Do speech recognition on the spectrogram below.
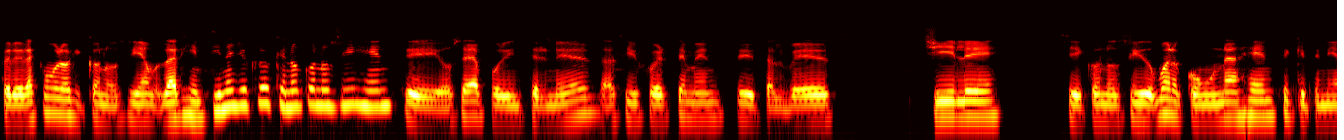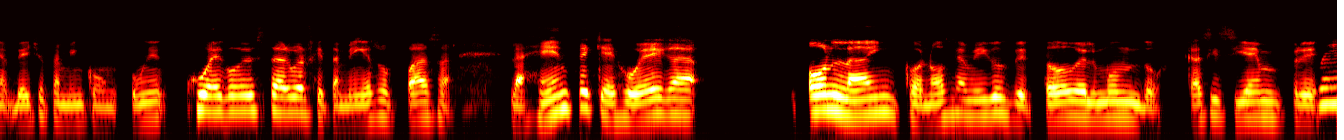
pero era como lo que conocíamos. De Argentina yo creo que no conocí gente, o sea, por internet, así fuertemente, tal vez Chile, sí he conocido, bueno, con una gente que tenía, de hecho también con un juego de Star Wars, que también eso pasa. La gente que juega online conoce amigos de todo el mundo, casi siempre. Bueno,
